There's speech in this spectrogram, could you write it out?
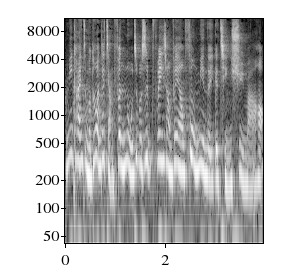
米卡，你怎么突然在讲愤怒？这不是非常非常负面的一个情绪吗？哈，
